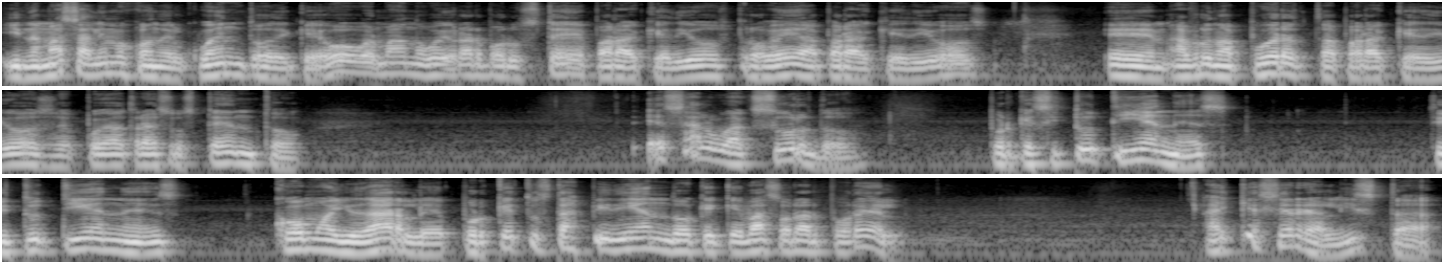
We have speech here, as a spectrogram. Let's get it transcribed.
y nada más salimos con el cuento de que, oh hermano, voy a orar por usted para que Dios provea, para que Dios eh, abra una puerta, para que Dios pueda traer sustento. Es algo absurdo, porque si tú tienes, si tú tienes cómo ayudarle, ¿por qué tú estás pidiendo que, que vas a orar por él? Hay que ser realista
